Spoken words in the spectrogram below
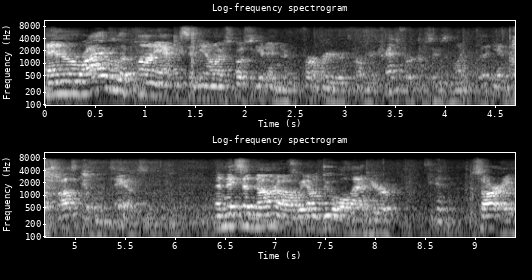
And on arrival at Pontiac, he said, you know, I'm supposed to get into infirmary or infirmary transfer because he was in like the in-house hospital in Tamms. And they said, no, no, we don't do all that here. Sorry.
